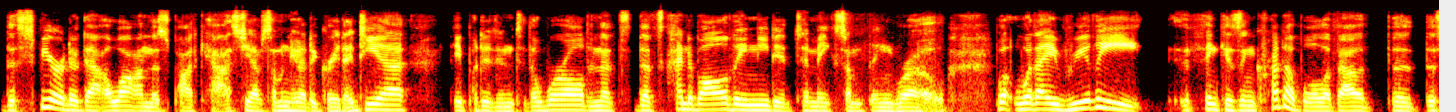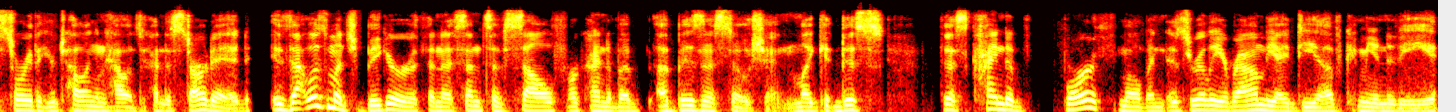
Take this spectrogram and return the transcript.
the spirit of that a lot on this podcast. You have someone who had a great idea, they put it into the world, and that's that's kind of all they needed to make something grow. But what I really think is incredible about the the story that you're telling and how it's kind of started is that was much bigger than a sense of self or kind of a, a business notion. Like this this kind of birth moment is really around the idea of community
